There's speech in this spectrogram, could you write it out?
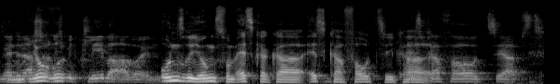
Ja, du darfst Jung- nicht mit Kleber arbeiten. unsere Jungs vom SKK, SKVCK, SKV, Zerbst.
